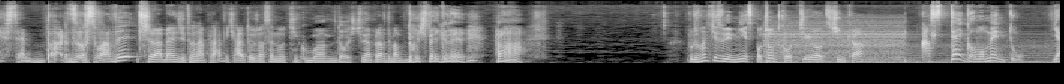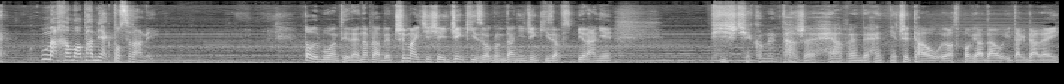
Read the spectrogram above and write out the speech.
Jestem bardzo słaby. Trzeba będzie to naprawić, ale to już w następnym odcinku, bo mam dość. Naprawdę mam dość tej gry. Ha! Porównajcie sobie mnie z początku odcinka, a z tego momentu, jak macham łapami jak posrany. To by było tyle. Naprawdę, trzymajcie się. Dzięki za oglądanie, dzięki za wspieranie. Piszcie komentarze. Ja będę chętnie czytał, odpowiadał i tak dalej.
